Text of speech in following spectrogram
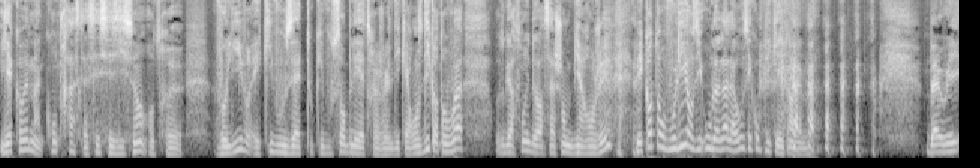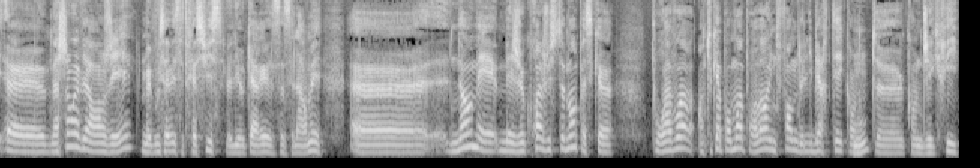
Il y a quand même un contraste assez saisissant entre vos livres et qui vous êtes ou qui vous semblez être, Joël Dicker. On se dit quand on voit ce garçon, il doit avoir sa chambre bien rangée, mais quand on vous lit, on se dit ouh là là, là-haut c'est compliqué quand même. Ben oui, euh, ma chambre est bien rangée, mais vous savez, c'est très suisse, le lit au carré, ça c'est l'armée. Euh, non, mais, mais je crois justement parce que pour avoir, en tout cas pour moi, pour avoir une forme de liberté quand, Mhm. euh, quand j'écris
